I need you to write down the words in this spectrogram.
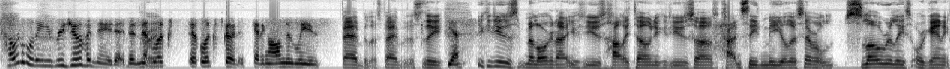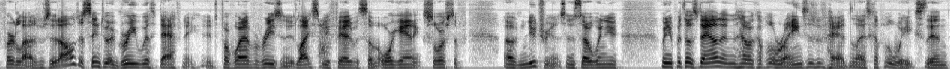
totally rejuvenated, and it looks it looks good. It's getting all new leaves. Fabulous, fabulous. The Yes. you could use milorganite, you could use hollytone, you could use uh, cottonseed meal. There's several slow release organic fertilizers that all just seem to agree with Daphne. It, for whatever reason, it likes to be fed with some organic source of of nutrients, and so when you when you put those down and have a couple of rains as we've had in the last couple of weeks, then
